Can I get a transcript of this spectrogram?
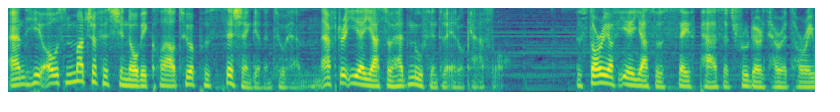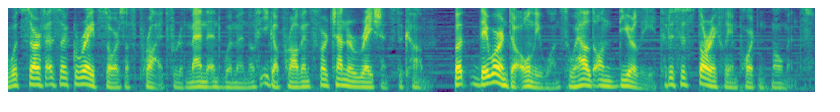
and he owes much of his shinobi clout to a position given to him after Ieyasu had moved into Edo Castle. The story of Ieyasu's safe passage through their territory would serve as a great source of pride for the men and women of Iga province for generations to come. But they weren't the only ones who held on dearly to this historically important moment.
